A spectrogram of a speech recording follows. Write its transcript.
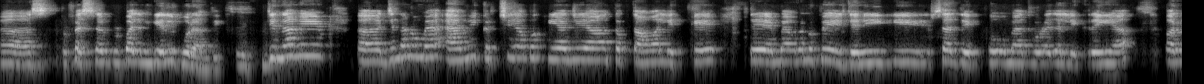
ਪ੍ਰੋਫੈਸਰ ਗੁਰਭਜਨ ਗਿੱਲ ਹੋਰਾਂ ਦੀ। ਜਿਨ੍ਹਾਂ ਨੇ ਜਿਨ੍ਹਾਂ ਨੂੰ ਮੈਂ ਐਵੇਂ ਕੱਚੀਆਂ ਪੱਕੀਆਂ ਜੀਆਂ ਕਵਤਾਵਾਂ ਲਿਖ ਕੇ ਤੇ ਮੈਂ ਉਹਨਾਂ ਨੂੰ ਭੇਜ ਦੇਣੀ ਕਿ ਸਰ ਦੇਖੋ ਮੈਂ ਥੋੜਾ ਜਿਹਾ ਲਿਖ ਰਹੀ ਆ ਪਰ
